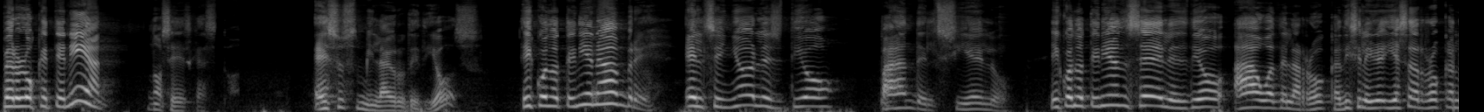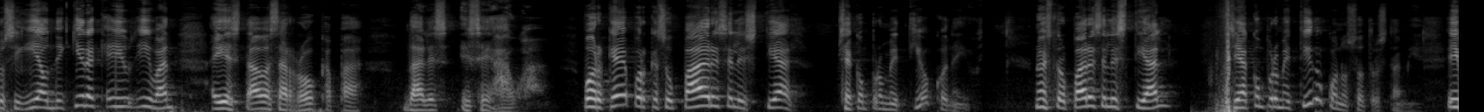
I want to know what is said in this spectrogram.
Pero lo que tenían no se desgastó. Eso es milagro de Dios. Y cuando tenían hambre, el Señor les dio pan del cielo. Y cuando tenían sed, les dio agua de la roca. Dice la y esa roca los seguía donde quiera que ellos iban. Ahí estaba esa roca para darles ese agua. ¿Por qué? Porque su Padre Celestial se comprometió con ellos. Nuestro Padre Celestial se ha comprometido con nosotros también. Y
